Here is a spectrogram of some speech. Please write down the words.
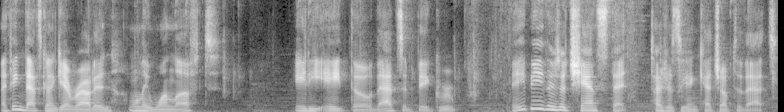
I think that's going to get routed. Only one left. 88 though, that's a big group. Maybe there's a chance that Tetris can catch up to that.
